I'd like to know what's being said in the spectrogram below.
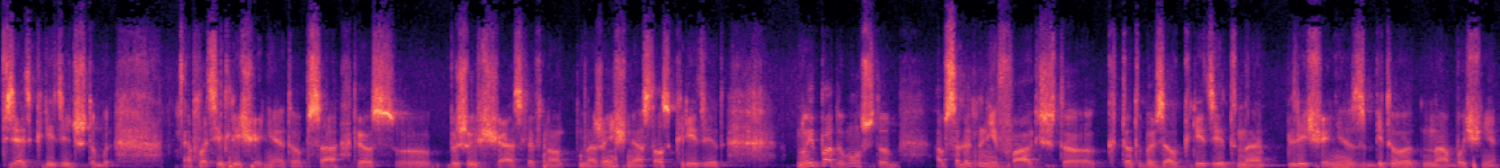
взять кредит, чтобы оплатить лечение этого пса. Пес э, жив, счастлив, но на женщине остался кредит. Ну и подумал, что абсолютно не факт, что кто-то бы взял кредит на лечение сбитого на обочине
